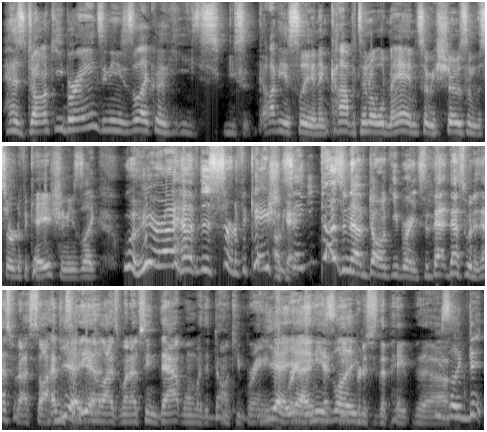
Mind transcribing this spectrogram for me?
has donkey brains? And he's like, he's, he's obviously an incompetent old man, so he shows him the certification. He's like, well, here I have this certification Okay. saying he doesn't have donkey brains. So that, that's what that's what I saw. I haven't Yeah, seen the yeah. analyzed one. I've seen that one with the donkey brain. Yeah, yeah, he- and he's he like- produces the paper. The, He's like, "Do-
